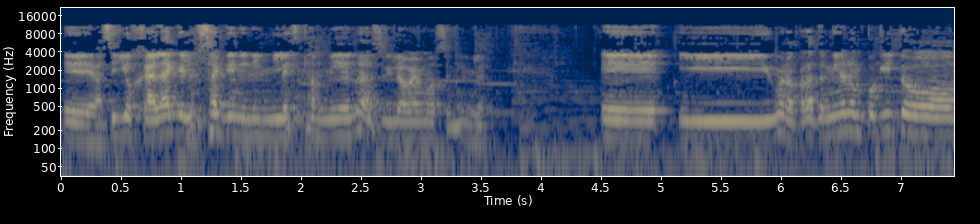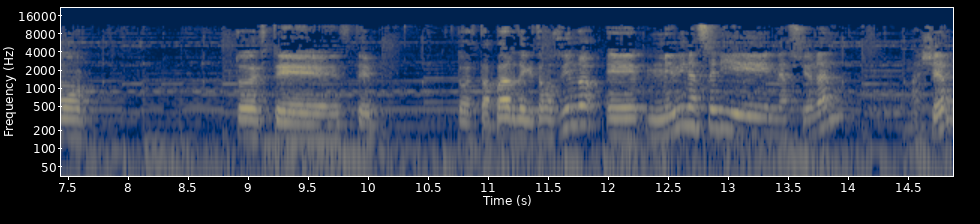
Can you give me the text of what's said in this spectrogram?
Eh, así que ojalá que lo saquen en inglés también, así lo vemos en inglés. Eh, y bueno, para terminar un poquito todo este, este toda esta parte que estamos haciendo. Eh, me vi una serie nacional ayer.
